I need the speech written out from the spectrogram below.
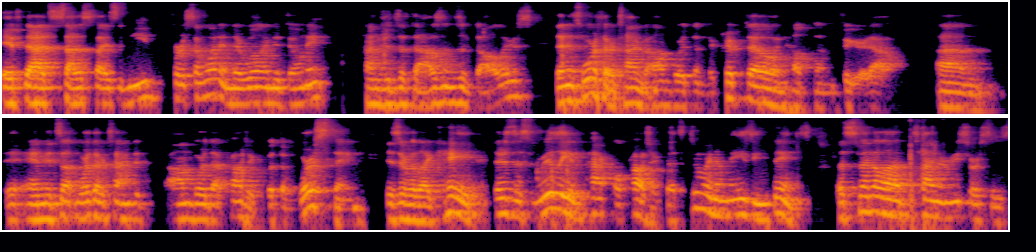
If that satisfies the need for someone and they're willing to donate hundreds of thousands of dollars, then it's worth our time to onboard them to crypto and help them figure it out. Um, and it's worth our time to onboard that project. But the worst thing is that we're like, hey, there's this really impactful project that's doing amazing things. Let's spend a lot of time and resources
